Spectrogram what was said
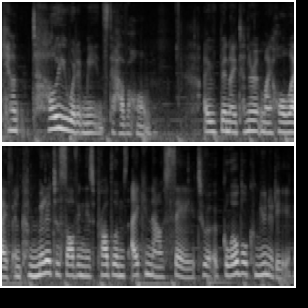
can't tell you what it means to have a home. I've been itinerant my whole life and committed to solving these problems. I can now say to a global community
